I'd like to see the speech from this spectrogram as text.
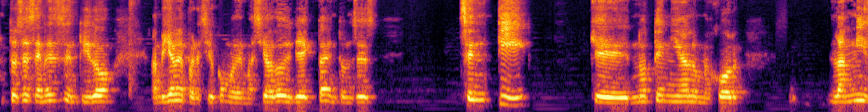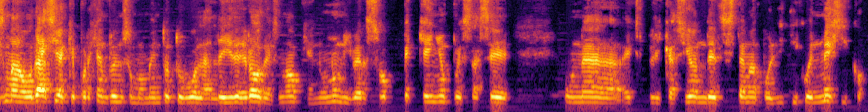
Entonces, en ese sentido, a mí ya me pareció como demasiado directa, entonces sentí que no tenía a lo mejor la misma audacia que, por ejemplo, en su momento tuvo la ley de Herodes, ¿no? Que en un universo pequeño, pues hace una explicación del sistema político en México.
